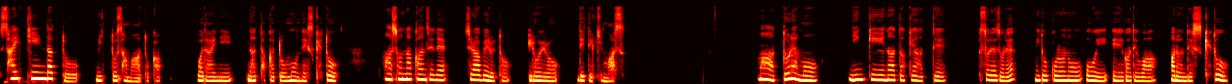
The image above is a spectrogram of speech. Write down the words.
最近だとミッドサマーとか話題になったかと思うんですけど、まあ、そんな感じで調べると色々出てきます。まあ、どれも人気なだけあって、それぞれ見どころの多い映画ではあるんですけど、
